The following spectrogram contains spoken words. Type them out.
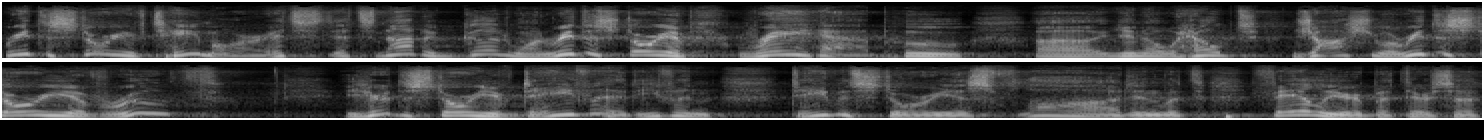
read the story of Tamar. It's, it's not a good one. Read the story of Rahab, who, uh, you know, helped Joshua. Read the story of Ruth. You hear the story of David. Even David's story is flawed and with failure, but there's a,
